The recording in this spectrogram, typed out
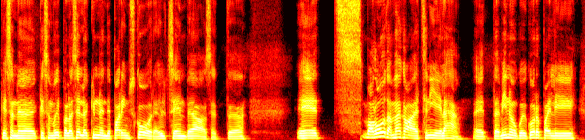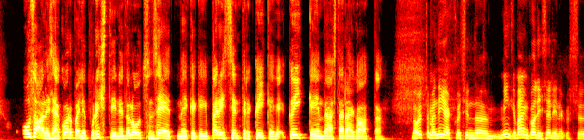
kes on, kes on võib-olla selle kümnendi parim skoorija üldse NBA-s, et et ma loodan väga, et see nii ei lähe, et minu kui korvpalli osalise korvpallipuristi nii-öelda lootus on see, et me ikkagi päris tsentrit kõike, kõike NBA-st ära ei kaota. no ütleme nii, et kui siin äh, mingi mäng oli selline, kus äh,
